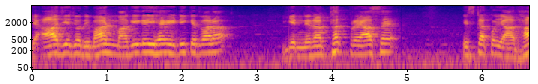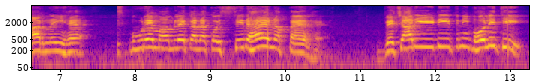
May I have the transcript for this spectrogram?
कि आज ये जो रिमांड मांगी गई है ईडी के द्वारा, ये निरर्थक प्रयास है। इसका कोई आधार नहीं है। इस पूरे मामले का ना कोई सिर है, ना पैर है। बेचारी ईडी इतनी भोली थी,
